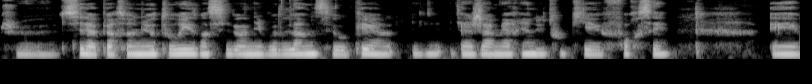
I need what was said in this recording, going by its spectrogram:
je, si la personne m'y autorise, si au niveau de l'âme c'est ok, hein, il n'y a jamais rien du tout qui est forcé. Et,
